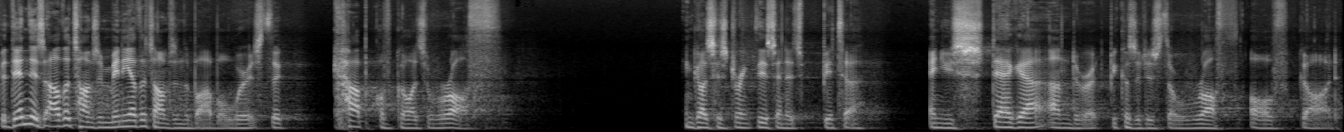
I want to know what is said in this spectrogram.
But then there's other times, and many other times in the Bible, where it's the cup of God's wrath And God says, Drink this, and it's bitter. And you stagger under it because it is the wrath of God.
